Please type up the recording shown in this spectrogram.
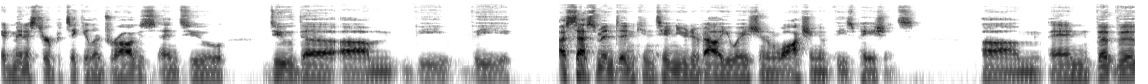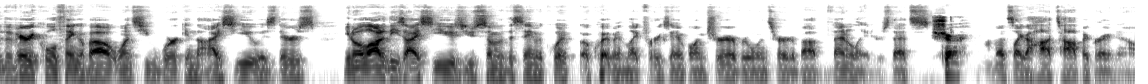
administer particular drugs and to do the um, the the assessment and continued evaluation and watching of these patients. Um, and the, the, the very cool thing about once you work in the ICU is there's you know a lot of these ICUs use some of the same equip, equipment. Like for example, I'm sure everyone's heard about ventilators. That's sure that's like a hot topic right now.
